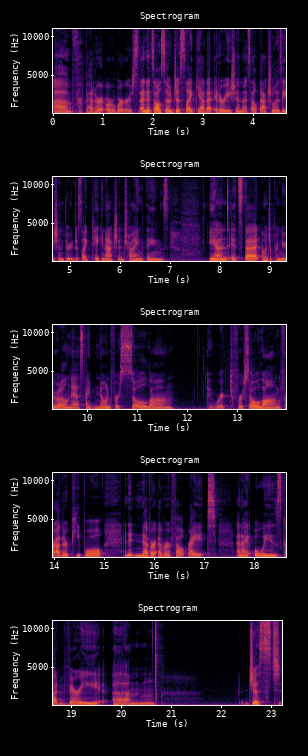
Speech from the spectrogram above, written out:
um, for better or worse. And it's also just like, yeah, that iteration, that self actualization through just like taking action, trying things. And it's that entrepreneurialness I've known for so long. I worked for so long for other people, and it never ever felt right. And I always got very um, just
